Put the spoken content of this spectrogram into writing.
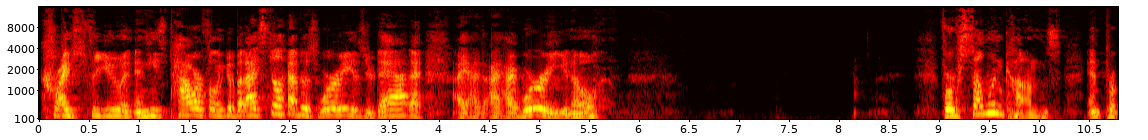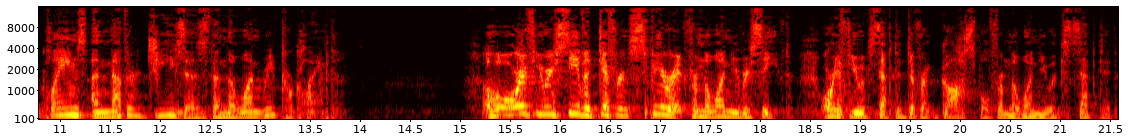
Christ for you and, and he's powerful and good. But I still have this worry as your dad. I, I, I, I worry, you know. For if someone comes and proclaims another Jesus than the one we proclaimed, or if you receive a different spirit from the one you received, or if you accept a different gospel from the one you accepted,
